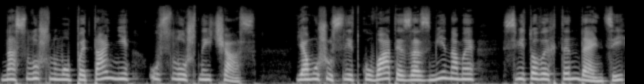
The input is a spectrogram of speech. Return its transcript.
на слушному питанні у слушний час. Я мушу слідкувати за змінами світових тенденцій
